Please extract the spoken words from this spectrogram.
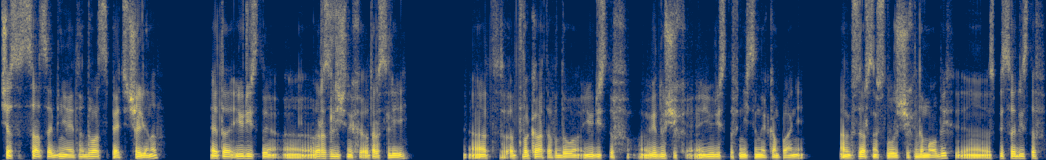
Сейчас ассоциация объединяет 25 членов. Это юристы э, различных отраслей, от адвокатов до юристов, ведущих юристов нефтяных компаний от государственных служащих до молодых э, специалистов.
